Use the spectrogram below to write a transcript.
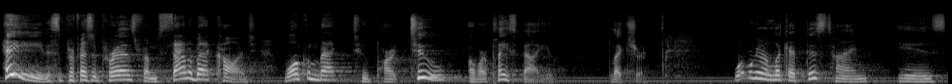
Hey, this is Professor Perez from Saddleback College. Welcome back to part two of our place value lecture. What we're going to look at this time is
